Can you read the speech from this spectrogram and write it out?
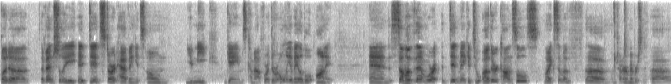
but uh, eventually it did start having its own unique games come out for it. They were only available on it. And some of them were did make it to other consoles, like some of um, I'm trying to remember. Uh,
